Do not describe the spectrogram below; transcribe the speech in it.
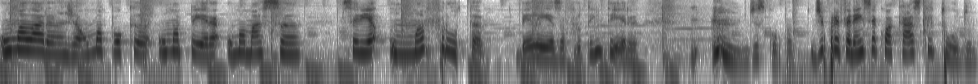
Uma laranja, uma poca, uma pera, uma maçã seria uma fruta. Beleza, fruta inteira. Desculpa. De preferência com a casca e tudo.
